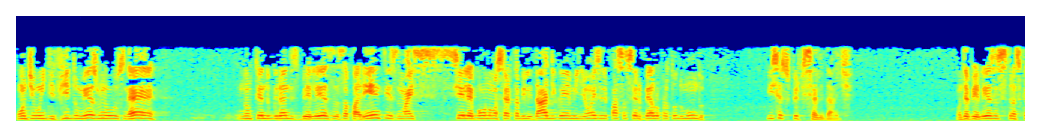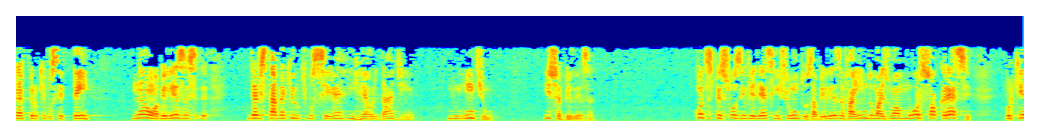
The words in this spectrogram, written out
Onde um indivíduo, mesmo né, não tendo grandes belezas aparentes, mas se ele é bom numa certa habilidade e ganha milhões, ele passa a ser belo para todo mundo. Isso é superficialidade. Onde a beleza se transcreve pelo que você tem, Não, a beleza deve estar naquilo que você é, em realidade, no íntimo. Isso é beleza. Quantas pessoas envelhecem juntos, a beleza vai indo, mas o amor só cresce. Porque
